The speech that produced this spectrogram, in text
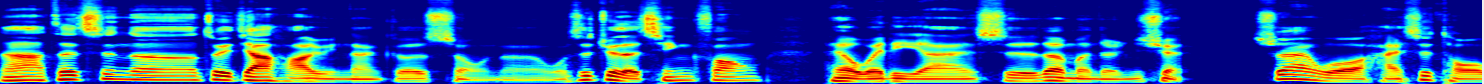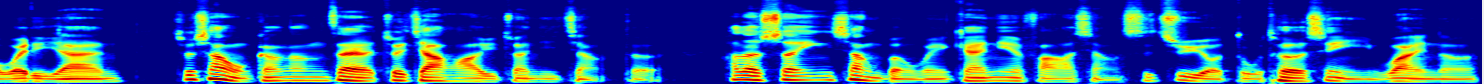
那这次呢，最佳华语男歌手呢，我是觉得青峰还有韦礼安是热门人选。虽然我还是投韦礼安，就像我刚刚在最佳华语专辑讲的，他的声音像本为概念发想，是具有独特性以外呢。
